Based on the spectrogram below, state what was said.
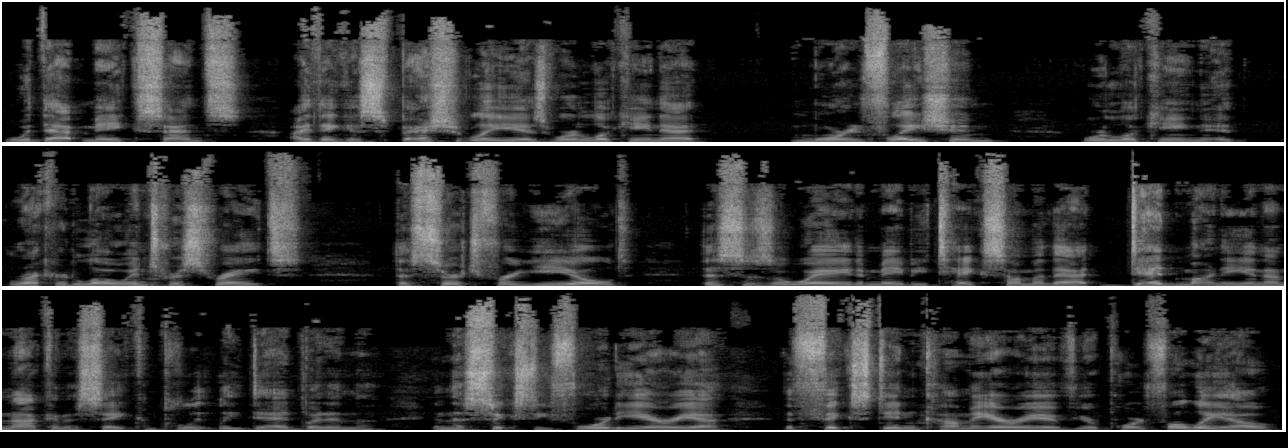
would that make sense? I think, especially as we're looking at more inflation, we're looking at record low interest rates, the search for yield. This is a way to maybe take some of that dead money, and I'm not going to say completely dead, but in the in the 60-40 area, the fixed income area of your portfolio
